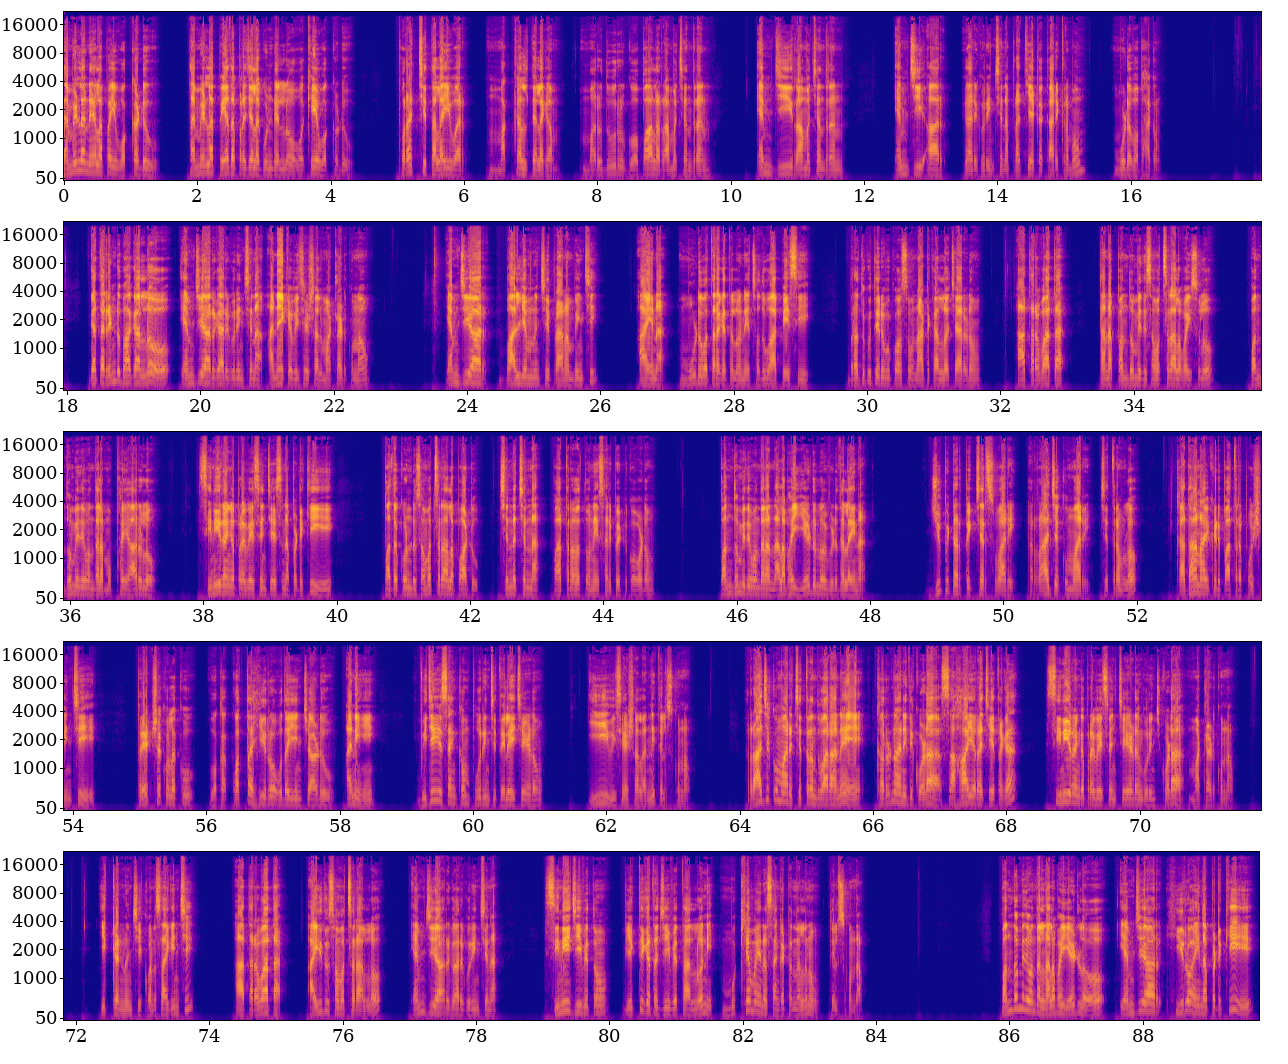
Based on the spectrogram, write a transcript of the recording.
తమిళ నేలపై ఒక్కడు తమిళ పేద ప్రజల గుండెల్లో ఒకే ఒక్కడు పురచ్చి తలైవర్ మక్కల్ తెలగం మరుదూరు గోపాల రామచంద్రన్ ఎంజి రామచంద్రన్ ఎంజీఆర్ గారి గురించిన ప్రత్యేక కార్యక్రమం మూడవ భాగం. గత రెండు భాగాల్లో ఎంజీఆర్ గారి గురించిన అనేక విశేషాలు మాట్లాడుకున్నాం. ఎంజీఆర్ బాల్యం నుంచి ప్రారంభించి ఆయన మూడవ తరగతిలోనే చదువు ఆపేసి బ్రతుకు తెరువు కోసం నాటకాల్లో చేరడం ఆ తర్వాత తన పంతొమ్మిది సంవత్సరాల వయసులో పంతొమ్మిది వందల ముప్పై ఆరులో సినీరంగ ప్రవేశం చేసినప్పటికీ పదకొండు సంవత్సరాల పాటు చిన్న చిన్న పాత్రలతోనే సరిపెట్టుకోవడం పంతొమ్మిది వందల నలభై ఏడులో విడుదలైన జూపిటర్ పిక్చర్స్ వారి రాజకుమారి చిత్రంలో కథానాయకుడి పాత్ర పోషించి ప్రేక్షకులకు ఒక కొత్త హీరో ఉదయించాడు అని విజయశంఖం పూరించి తెలియచేయడం ఈ విశేషాలన్నీ తెలుసుకున్నాం. రాజకుమారి చిత్రం ద్వారానే కరుణానిధి కూడా సహాయ రచయితగా సినీరంగ ప్రవేశం చేయడం గురించి కూడా మాట్లాడుకున్నాం. ఇక్కడ్నుంచి కొనసాగించి ఆ తర్వాత ఐదు సంవత్సరాల్లో ఎంజీఆర్ గారు గురించిన సినీ జీవితం వ్యక్తిగత జీవితాల్లోని ముఖ్యమైన సంఘటనలను తెలుసుకుందాం. పంతొమ్మిది వందల నలభై ఏడులో ఎంజీఆర్ హీరో అయినప్పటికీ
